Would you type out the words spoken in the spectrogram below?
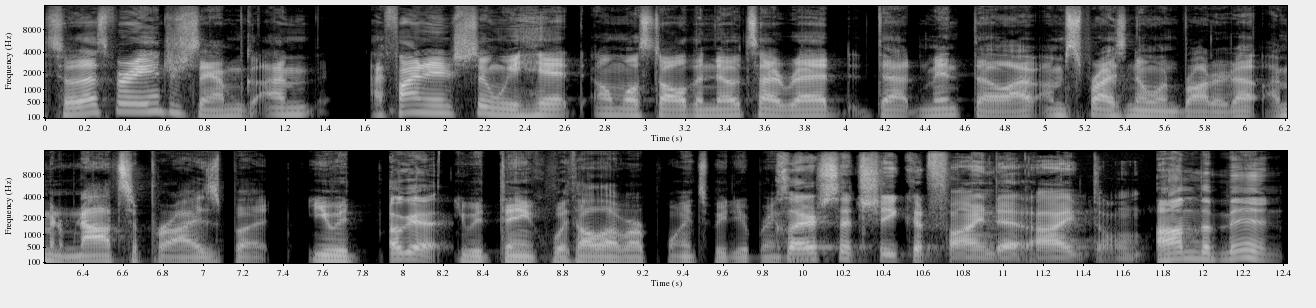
so that's very interesting. I'm I'm I find it interesting we hit almost all the notes I read. That mint though, I, I'm surprised no one brought it up. I mean, I'm not surprised, but you would Okay, you would think with all of our points we do bring. it Claire up. said she could find it. I don't. on the mint,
